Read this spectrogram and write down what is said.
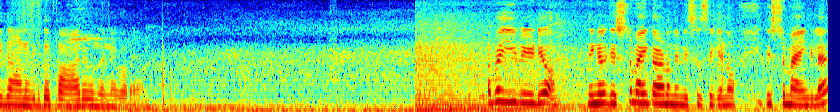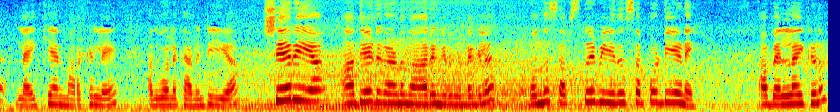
ഇതാണ് ഇവിടുത്തെ താരം എന്ന് തന്നെ പറയാം. അപ്പോൾ ഈ വീഡിയോ നിങ്ങൾക്ക് ഇഷ്ടമായി കാണുമെന്ന് വിശ്വസിക്കുന്നു. ഇഷ്ടമായെങ്കിൽ ലൈക്ക് ചെയ്യാൻ മറക്കല്ലേ? അതുപോലെ കമന്റ് ചെയ്യുക. ഷെയർ ചെയ്യുക. ആദ്യമായിട്ട് കാണുന്ന ആരെങ്കിലും ഉണ്ടെങ്കിൽ ഒന്ന് സബ്സ്ക്രൈബ് ചെയ്ത് സപ്പോർട്ട് ചെയ്യണേ. ആ ബെല്ലൈക്കണം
